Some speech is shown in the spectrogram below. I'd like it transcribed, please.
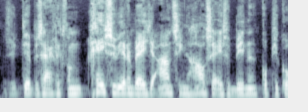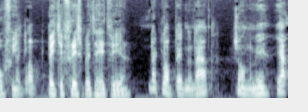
Dus uw tip is eigenlijk van, geef ze weer een beetje aanzien, haal ze even binnen, kopje koffie. Dat klopt. Beetje fris met heet weer. Dat klopt inderdaad, zonder meer, ja.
